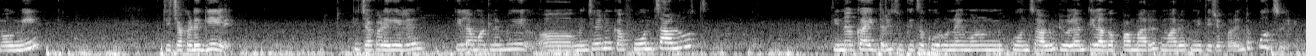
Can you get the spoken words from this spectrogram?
मग मी तिच्याकडे गेले. तिच्याकडे गेले. तिला म्हटलं मी म्हणजे नाही का फोन चालूच. तिनं काहीतरी चुकीचं करू नये म्हणून मी फोन चालू ठेवला आणि तिला गप्पा मारत मारत मी तिच्यापर्यंत पोचले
